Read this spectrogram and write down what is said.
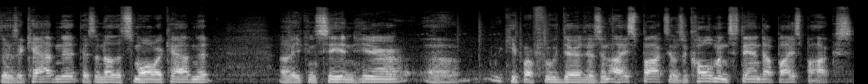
There's a cabinet. There's another smaller cabinet. uh, you can see in here uh, we keep our food there there's an ice box there was a Coleman stand-up ice box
